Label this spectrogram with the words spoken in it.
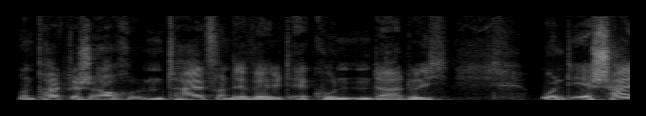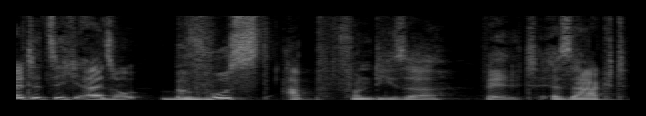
und praktisch auch einen Teil von der Welt erkunden dadurch. Und er schaltet sich also bewusst ab von dieser Welt. Er sagt,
